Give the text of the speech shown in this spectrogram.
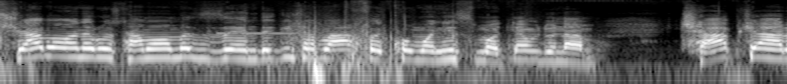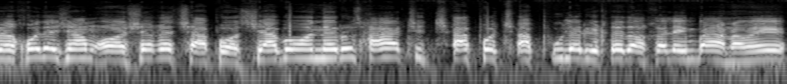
شبانه روز تمام زندگیش وقف کمونیسم نمی‌دونم چپ کرده خودش هم عاشق چپاست شبانه روز هرچی چپ و چپول ریخته داخل این برنامه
